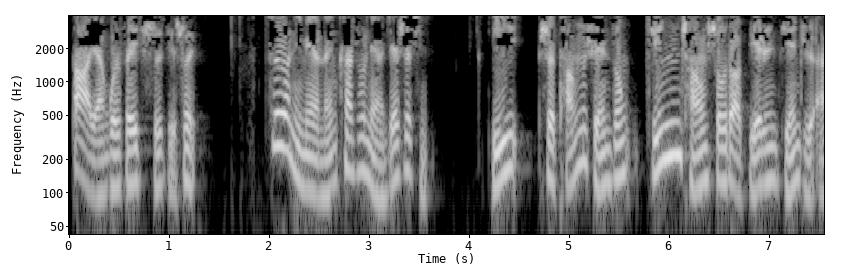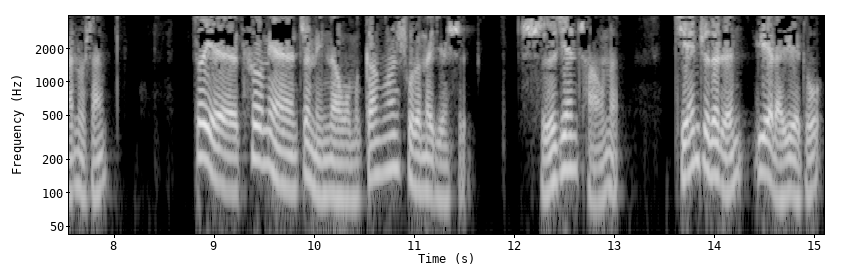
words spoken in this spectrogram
大杨贵妃十几岁，这里面能看出两件事情：一是唐玄宗经常收到别人检举安禄山，这也侧面证明了我们刚刚说的那件事。时间长了，检举的人越来越多。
